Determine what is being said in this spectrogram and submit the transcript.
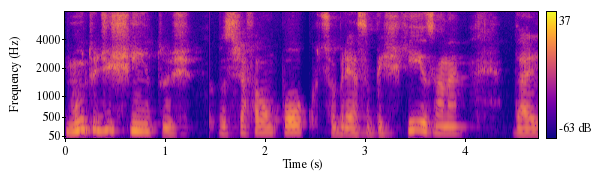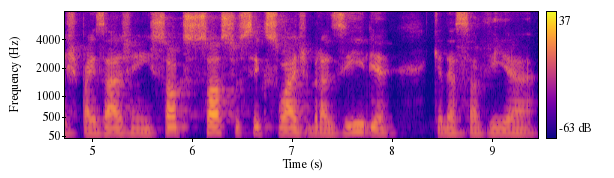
muito distintos você já falou um pouco sobre essa pesquisa, né? Das paisagens sociossexuais de Brasília, que é dessa via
